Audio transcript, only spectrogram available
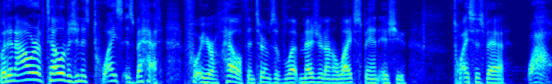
but an hour of television is twice as bad for your health in terms of measured on a lifespan issue. Twice as bad. Wow.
